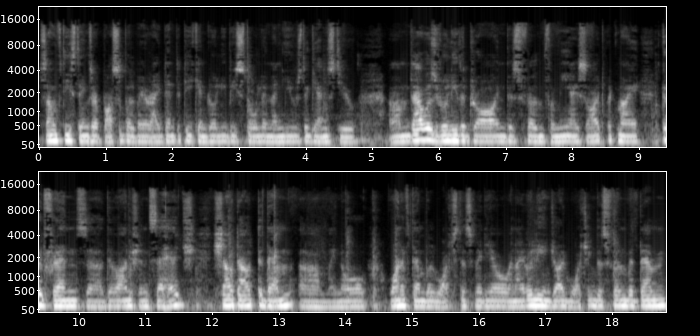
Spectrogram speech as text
some of these things are possible, where your identity can really be stolen and used against you. Um, that was really the draw in this film for me. I saw it with my good friends uh, Devansh and Sahaj. Shout out to them. Um, I know one of them will watch this video and I really enjoyed watching this film with them.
